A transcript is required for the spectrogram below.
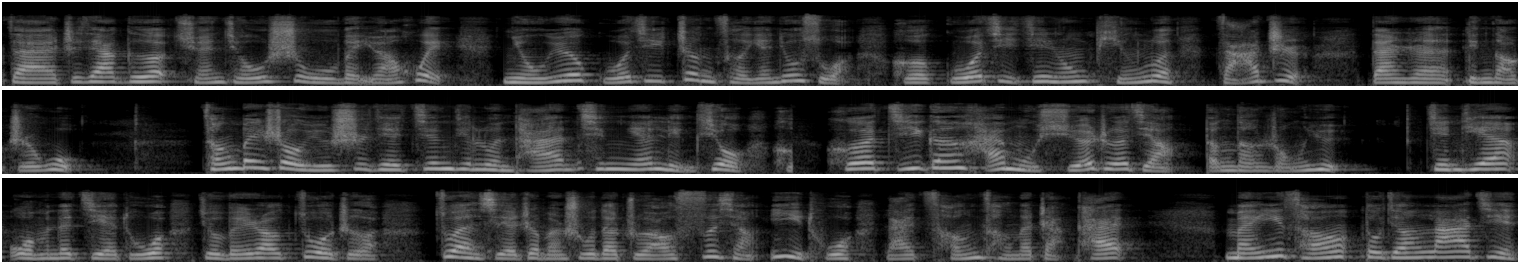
在芝加哥全球事务委员会、纽约国际政策研究所和国际金融评论杂志担任领导职务，曾被授予世界经济论坛青年领袖和和吉根海姆学者奖等等荣誉。今天我们的解读就围绕作者撰写这本书的主要思想意图来层层的展开，每一层都将拉近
